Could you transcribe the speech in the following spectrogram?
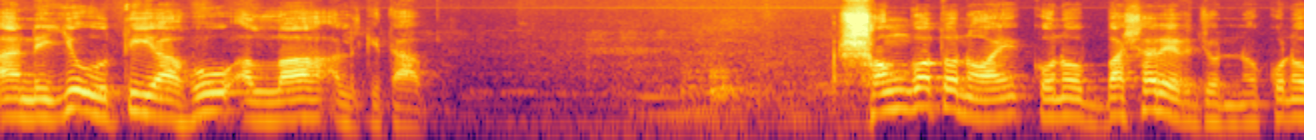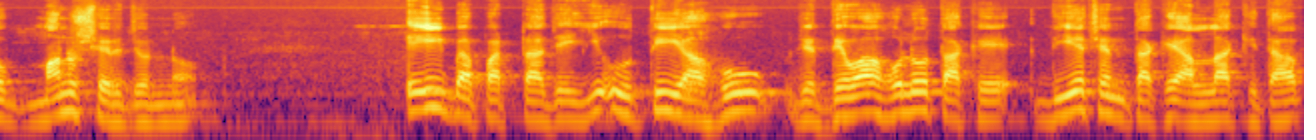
আন ইউতিয়াহু আল্লাহ আল কিতাব। সঙ্গত নয় কোনো বাসারের জন্য, কোনো মানুষের জন্য। এই ব্যাপারটা যে ইউতিয়াহু, যে দেওয়া হলো তাকে, দিয়েছেন তাকে আল্লাহ কিতাব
